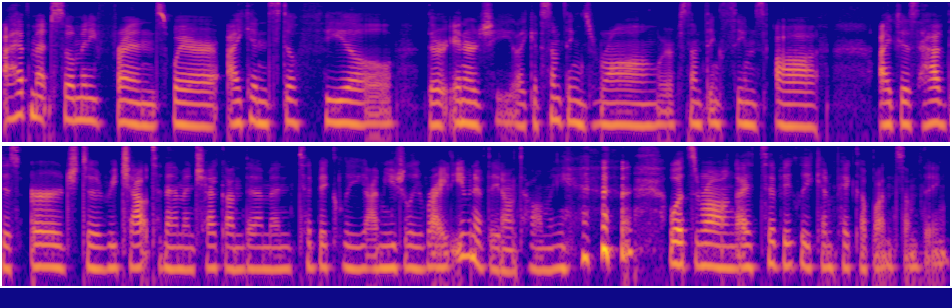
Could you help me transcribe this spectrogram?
I have met so many friends where I can still feel their energy. Like, if something's wrong or if something seems off, I just have this urge to reach out to them and check on them. And typically, I'm usually right, even if they don't tell me what's wrong. I typically can pick up on something.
